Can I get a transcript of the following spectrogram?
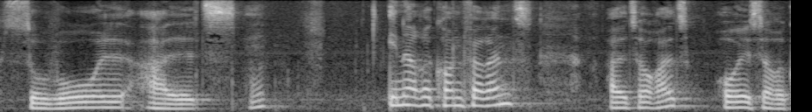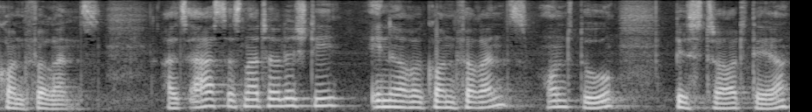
sowohl als hm, innere Konferenz als auch als äußere Konferenz. Als erstes natürlich die innere Konferenz. Und du bist dort der,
